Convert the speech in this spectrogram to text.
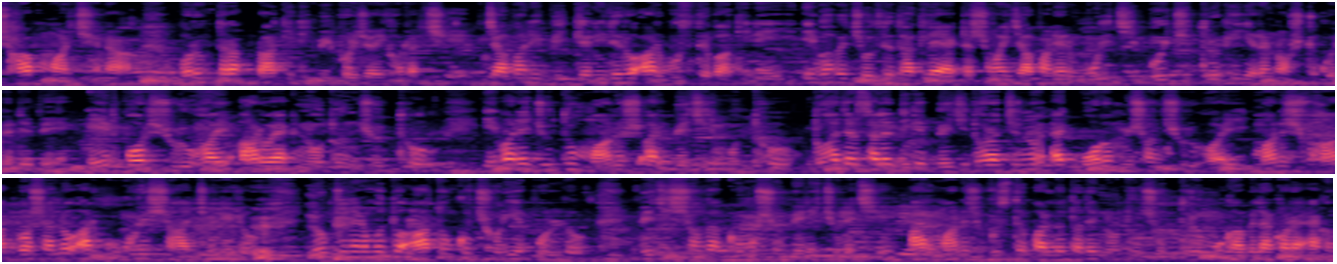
সাপ মারছে না, বরং তারা প্রাকৃতিক বিপর্যয় ঘটাচ্ছে। জাপানি বিজ্ঞানীদেরও আর বুঝতে বাকি নেই। এভাবে চলতে থাকলে একটা সময় জাপানের মূল জীব বৈচিত্র্যকেই এরা নষ্ট করে দেবে। এরপর শুরু হয় আরও এক নতুন যুদ্ধ। এবারে যুদ্ধ মানুষ আর বেজির মধ্যে। দু হাজার সালের দিকে বেজি ধরার জন্য এক বড় মিশন শুরু হয়। মানুষ ফাঁদ বসালো আর কুকুরের সাহায্য নিল। লোকজনের মধ্যে আতঙ্ক ছড়িয়ে পড়ল। বেজির সংখ্যা ক্রমশ বেড়েই চলেছে। আর মানুষ বুঝতে পারল তাদের নতুন শত্রুর মোকাবেলা করা এখন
